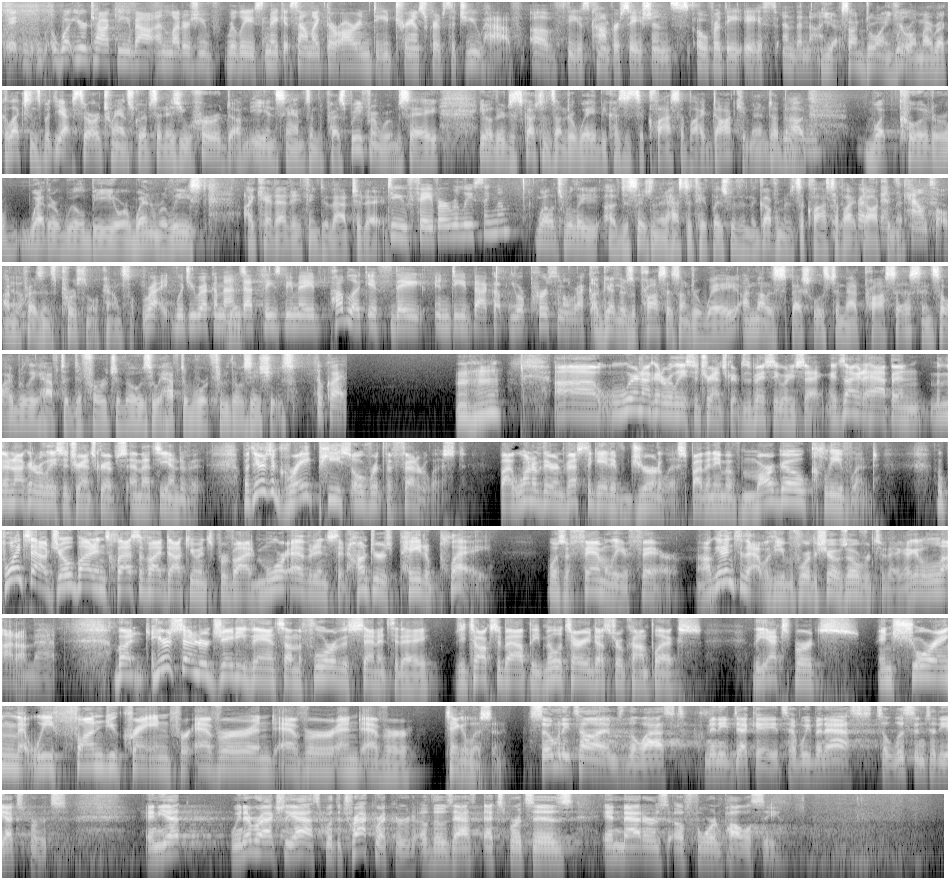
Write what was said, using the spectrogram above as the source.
what you're talking about and letters you've released make it sound like there are indeed transcripts that you have of these conversations over the 8th and the 9th. Yes, I'm drawing here on my recollections, but yes, there are transcripts. And as you heard um, Ian Sams in the press briefing room say, you know, there are discussions underway because it's a classified document about. Mm-hmm what could or whether will be or when released. I can't add anything to that today. Do you favor releasing them? Well, it's really a decision that has to take place within the government. It's a classified document. Counsel, I'm the president's personal counsel. Right. Would you recommend yes. that these be made public if they indeed back up your personal record? Again, there's a process underway. I'm not a specialist in that process, and so I really have to defer to those who have to work through those issues. Okay. Mm-hmm. Uh, we're not going to release the transcript. Is basically what he's saying. It's not going to happen. They're not going to release the transcripts, and that's the end of it. But there's a great piece over at the Federalist by one of their investigative journalists by the name of Margot Cleveland, who points out Joe Biden's classified documents provide more evidence that Hunter's pay to play was a family affair. I'll get into that with you before the show's over today. I got a lot on that. But here's Senator J.D. Vance on the floor of the Senate today. He talks about the military industrial complex, the experts ensuring that we fund Ukraine forever and ever and ever. Take a listen. So many times in the last many decades have we been asked to listen to the experts. And yet, we never actually ask what the track record of those experts is in matters of foreign policy.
